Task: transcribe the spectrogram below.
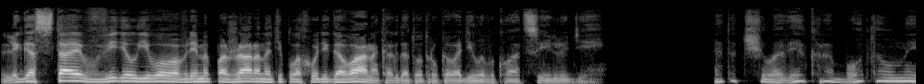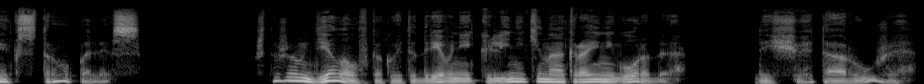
Легостаев видел его во время пожара на теплоходе «Гавана», когда тот руководил эвакуацией людей. Этот человек работал на «Экстрополис». Что же он делал в какой-то древней клинике на окраине города? Да еще это оружие.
